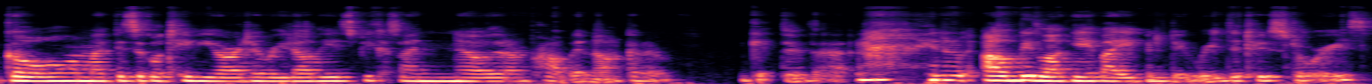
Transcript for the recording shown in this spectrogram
goal on my physical TBR to read all these because I know that I'm probably not going to get through that. I'll be lucky if I even do read the two stories.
